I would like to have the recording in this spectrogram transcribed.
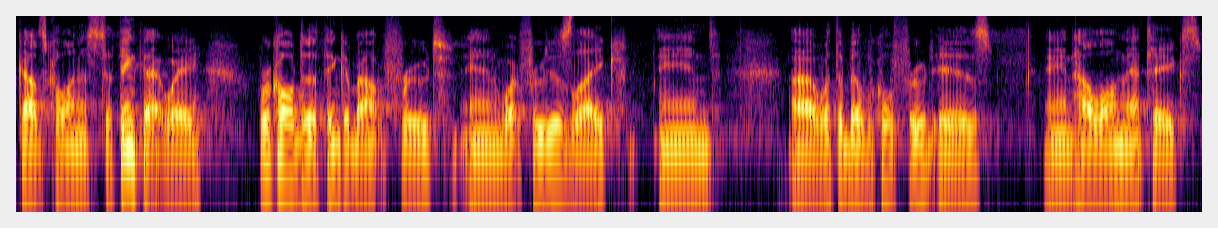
God's calling us to think that way. We're called to think about fruit and what fruit is like and uh, what the biblical fruit is and how long that takes.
